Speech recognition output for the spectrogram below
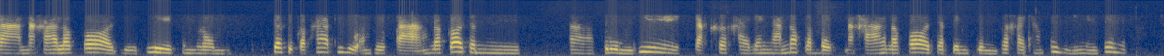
การนะคะ แล้วก็อยู่ที่ชมรมเพื่อสุขภาพที่อยู่อำเภอฝาง แล้วก็จะมีกลุ่มที่จากเครือข่ายแรงงานนอกระบบนะคะ แล้วก็จะเป็นกลุ่มเครือข่ายทางผู้หญิงอย่างเช่น ช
